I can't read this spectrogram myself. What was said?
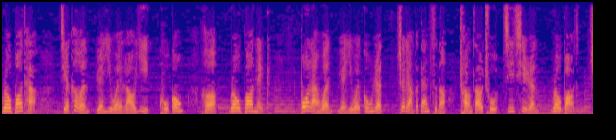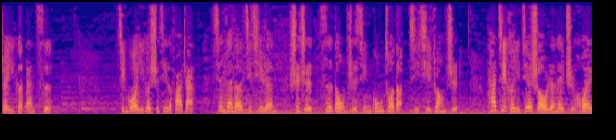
“robota”（ 捷克文原意为劳役、苦工）和 “robotnik”（ 波兰文原意为工人）这两个单词呢，创造出机器人 “robot” 这一个单词。经过一个世纪的发展，现在的机器人是指自动执行工作的机器装置。它既可以接受人类指挥，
